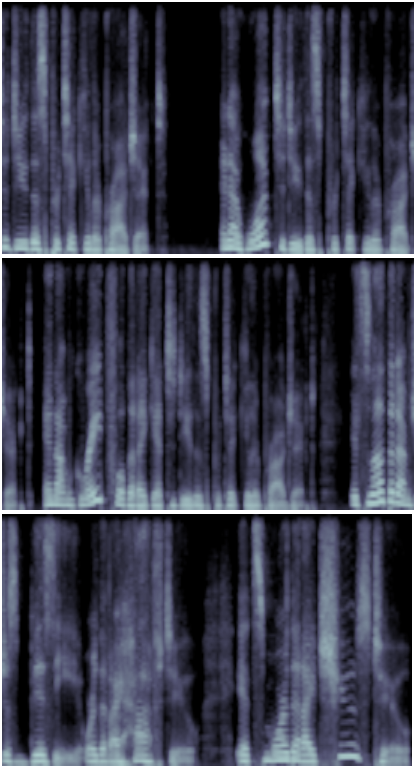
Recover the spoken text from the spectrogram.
to do this particular project. And I want to do this particular project. And I'm grateful that I get to do this particular project. It's not that I'm just busy or that I have to, it's more that I choose to.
